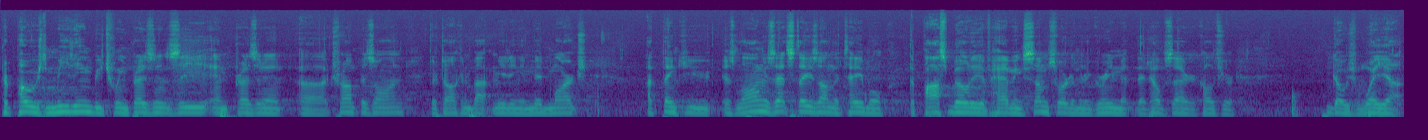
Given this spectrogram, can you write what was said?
proposed meeting between President Xi and President uh, Trump is on, they're talking about meeting in mid-March, I think you, as long as that stays on the table, the possibility of having some sort of an agreement that helps agriculture goes way up.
